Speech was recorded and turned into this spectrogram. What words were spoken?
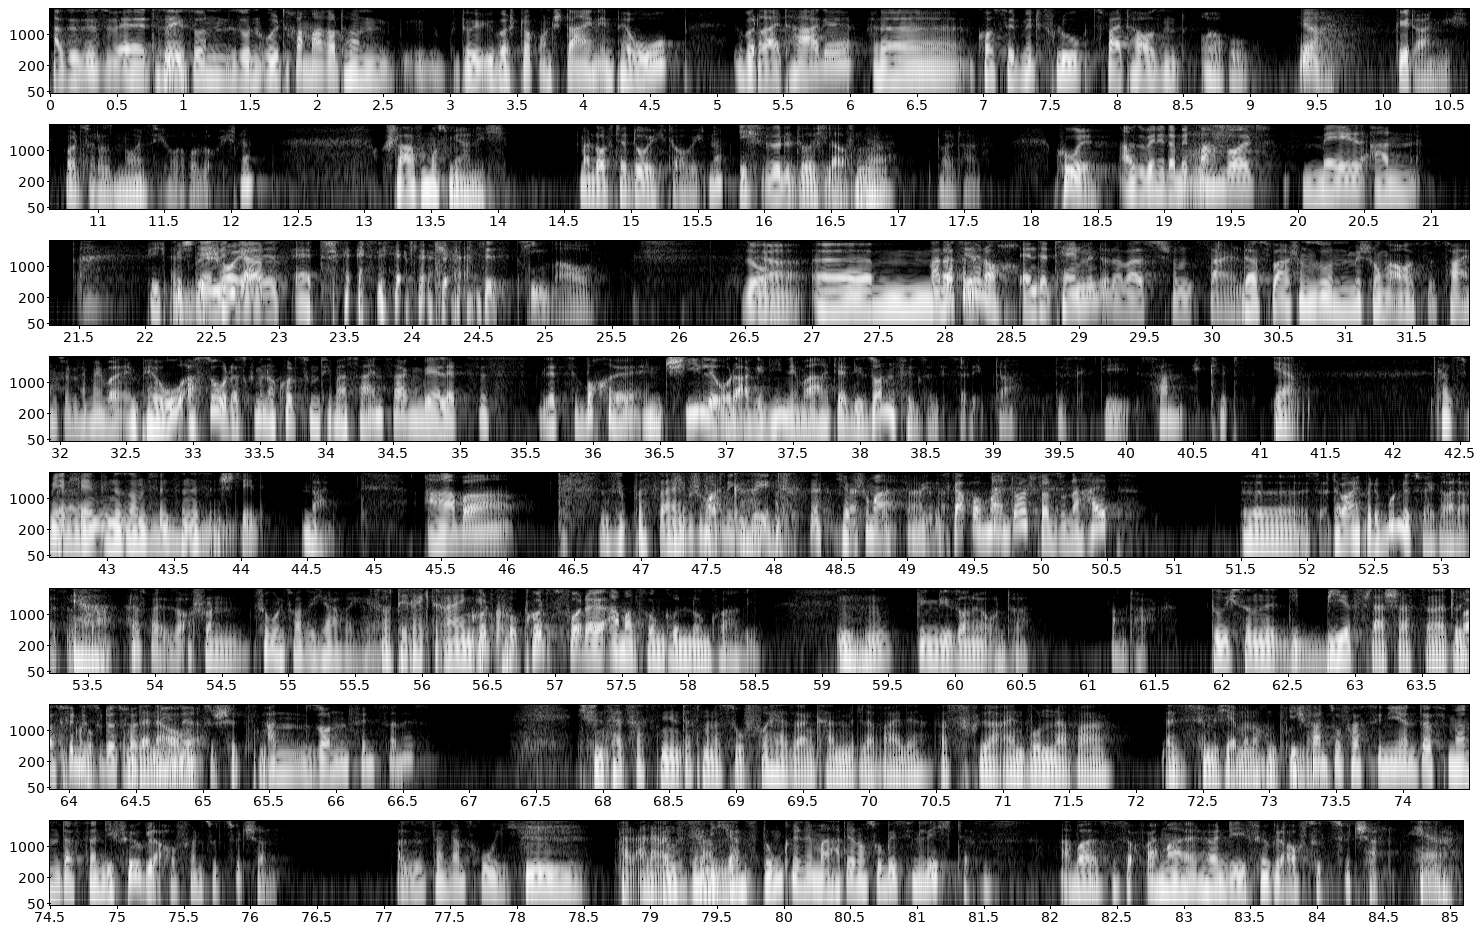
Also es ist äh, tatsächlich so ein, so ein Ultramarathon durch, über Stock und Stein in Peru über drei Tage, äh, kostet mit Flug 2000 Euro. Ja. Geht eigentlich. Oder 2090 Euro, glaube ich, ne? Schlafen muss man ja nicht. Man läuft ja durch, glaube ich, ne? Ich würde durchlaufen, ja. Drei Tage. Cool. Also wenn ihr da mitmachen wollt, Mail an ich bin mir ein bescheuert geiles- at SEMF. Geiles Team auf. So. Ja, ähm, War das jetzt noch? Entertainment oder war es schon Science? Das war schon so eine Mischung aus Science und Entertainment, weil in Peru, ach so, das können wir noch kurz zum Thema Science sagen, wer letztes, letzte Woche in Chile oder Argentinien war, hat ja die Sonnenfinsternis erlebt da. Das, die Sun Eclipse. ja. Kannst du mir erklären, wie eine Sonnenfinsternis entsteht? Nein. Aber Das ist ein super ich habe Science schon mal eine gesehen. Podcast. Ich habe schon mal, es gab auch mal in Deutschland so eine halb, Äh, da war ich bei der Bundeswehr gerade, als das Ja. war. Das war ist auch schon 25 Jahre her. Ist auch direkt Kurz, reingeguckt. kurz vor der Amazon-Gründung quasi. Mhm. Ging die Sonne unter am Tag. Durch so eine, die Bierflasche hast du da Was findest du das um deine Augen zu schützen. an Sonnenfinsternis? Ich finde es halt faszinierend, dass man das so vorhersagen kann mittlerweile, was früher ein Wunder war. Das ist für mich ja immer noch ein Wunder. Ich fand so faszinierend, dass man, dass dann die Vögel aufhören zu zwitschern. Also es ist dann ganz ruhig. weil alle Es Angst ist ja haben. nicht ganz dunkel, ne? man hat ja noch so ein bisschen Licht. Das ist, aber es ist auf einmal hören die Vögel auf zu zwitschern, ja.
